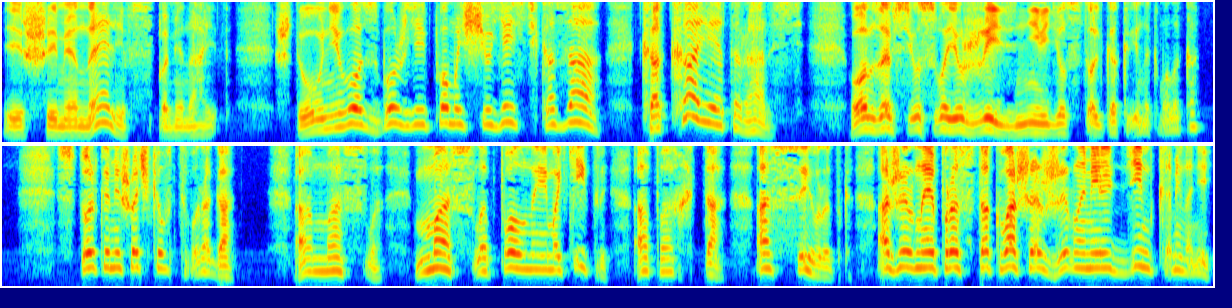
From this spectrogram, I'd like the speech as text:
И Шименели вспоминает, что у него с Божьей помощью есть коза. Какая это радость! Он за всю свою жизнь не видел столько кринок молока, столько мешочков творога, а масло, масло, полные макитры, а пахта, а сыворотка, а жирная простокваша с жирными льдинками на ней,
